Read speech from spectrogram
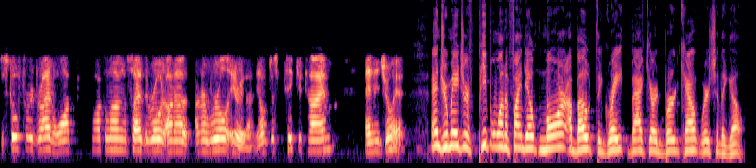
Just go for a drive and walk walk along the side of the road on a on a rural area. You know, just take your time and enjoy it. Andrew Major, if people want to find out more about the great backyard bird count, where should they go?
